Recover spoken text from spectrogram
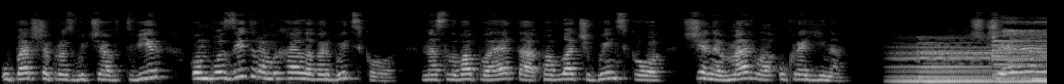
уперше прозвучав твір композитора Михайла Вербицького на слова поета Павла Чубинського Ще не вмерла Україна. Ще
